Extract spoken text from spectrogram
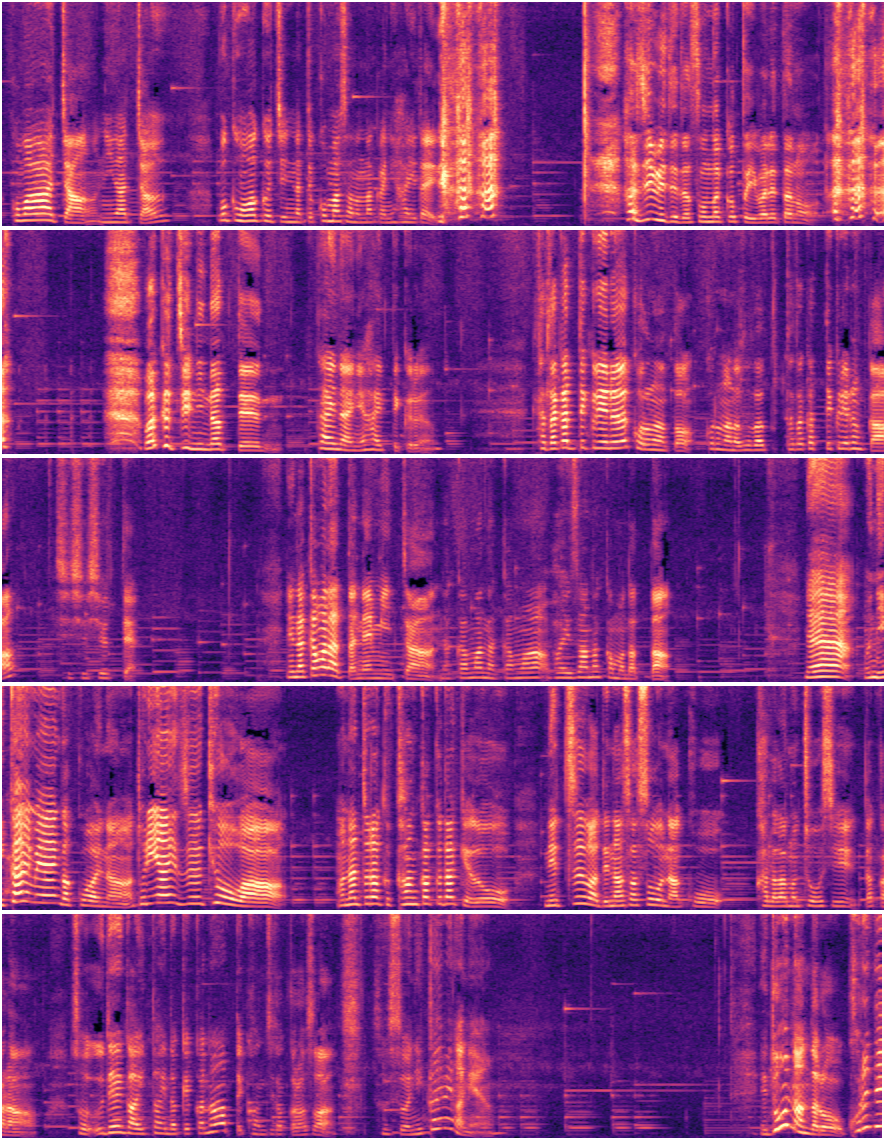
コマばあちゃんになっちゃう？僕もワクチンになってコマさんの中に入りたい。初めてだそんなこと言われたの。ワクチンになって体内に入ってくる。戦ってくれる？コロナと。コロナと戦ってくれるんか？シュシュシュって。で仲間だったねみーちゃん。仲間仲間。ファイザー仲間だった。ね。え2回目が怖いな。とりあえず今日は、まあ、なんとなく感覚だけど熱は出なさそうなこう体の調子だからそう腕が痛いだけかなって感じだからさ。そうそう2回目がね。えどうなんだろう。これで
